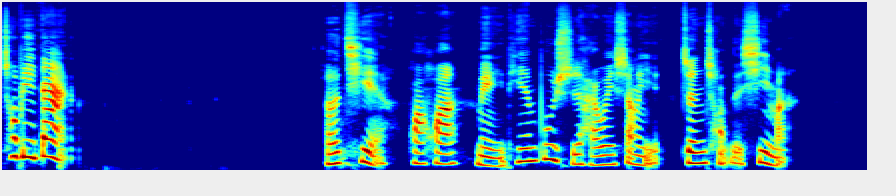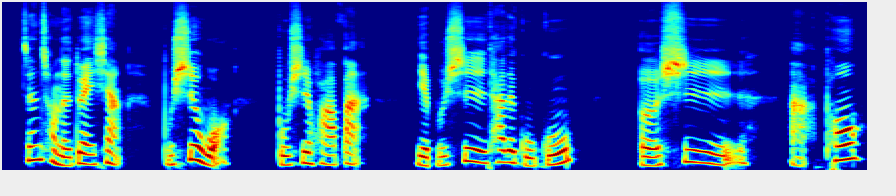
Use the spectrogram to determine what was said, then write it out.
臭屁蛋！”而且，花花每天不时还会上演争宠的戏码。争宠的对象不是我。不是花爸，也不是他的姑姑，而是阿婆。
